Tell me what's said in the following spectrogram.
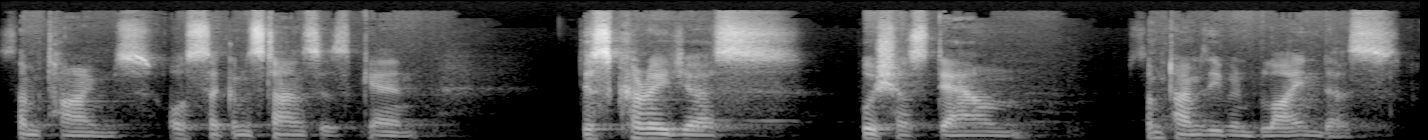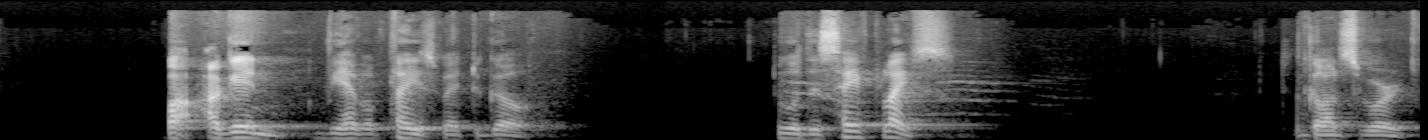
sometimes, or circumstances can discourage us, push us down, sometimes even blind us. But again, we have a place where to go to the safe place, to God's Word.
